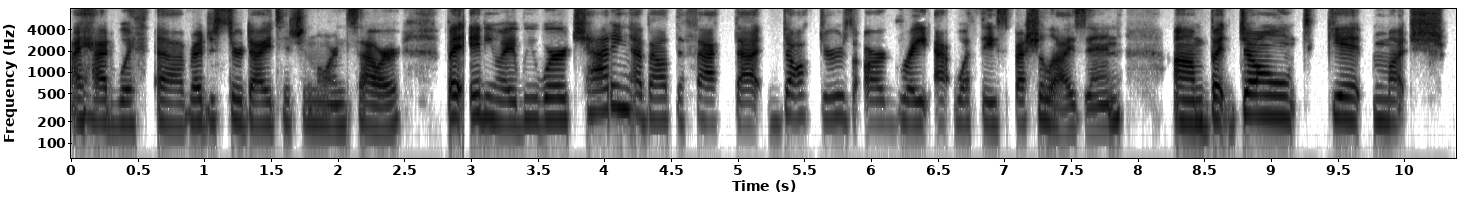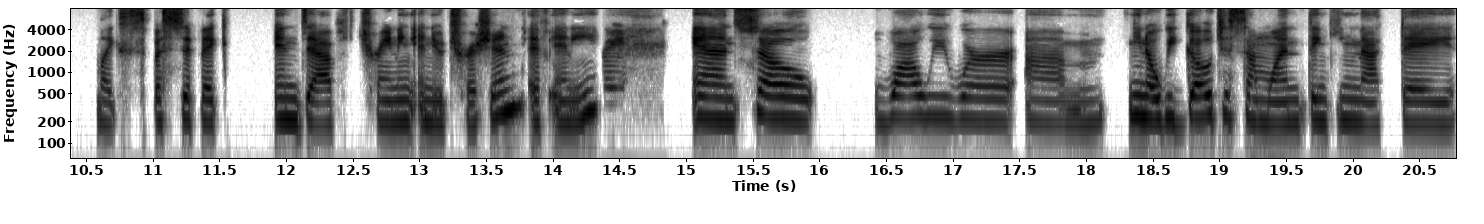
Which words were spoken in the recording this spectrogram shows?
I had with uh, registered dietitian Lauren Sauer. But anyway, we were chatting about the fact that doctors are great at what they specialize in, um, but don't get much like specific in depth training in nutrition, if any. Right. And so while we were, um, you know, we go to someone thinking that they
